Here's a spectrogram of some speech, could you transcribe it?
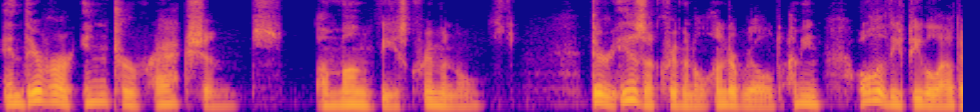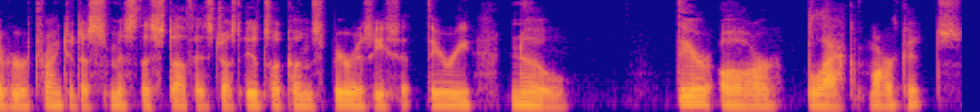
And there are interactions among these criminals. There is a criminal underworld. I mean, all of these people out there who are trying to dismiss this stuff as just it's a conspiracy theory. No. There are black markets.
